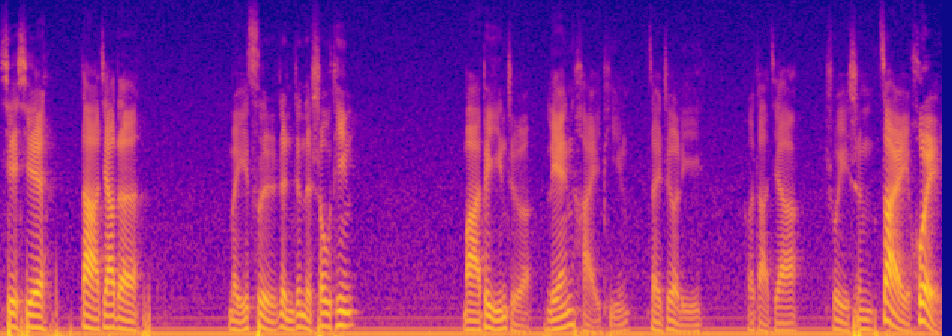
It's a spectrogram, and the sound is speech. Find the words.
谢谢大家的每一次认真的收听。马背影者连海平在这里和大家说一声再会。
